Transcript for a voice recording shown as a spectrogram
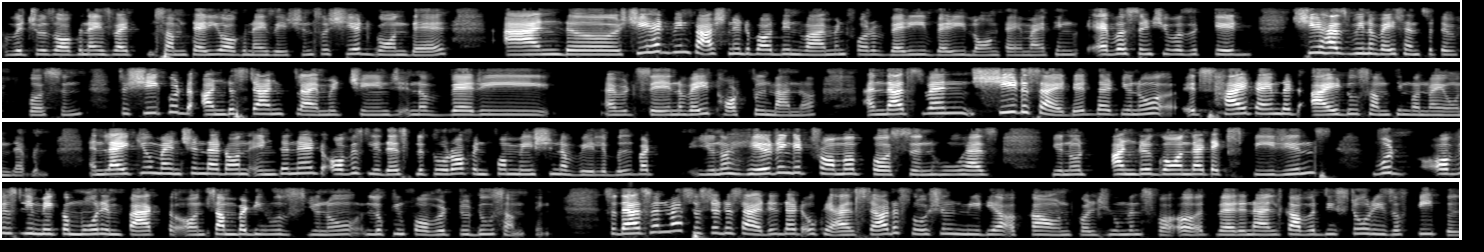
which was organized by some TERI organization. So she had gone there, and uh, she had been passionate about the environment for a very, very long time. I think ever since she was a kid, she has been a very sensitive person. So she could understand climate change in a very I would say in a very thoughtful manner. And that's when she decided that, you know, it's high time that I do something on my own level and like you mentioned that on internet obviously there's plethora of information available but you know hearing it from a person who has you know undergone that experience would obviously make a more impact on somebody who's you know looking forward to do something. So that's when my sister decided that okay i'll start a social media account called humans for earth wherein i'll cover the stories of people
